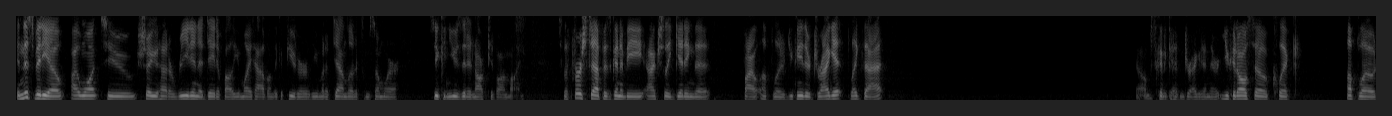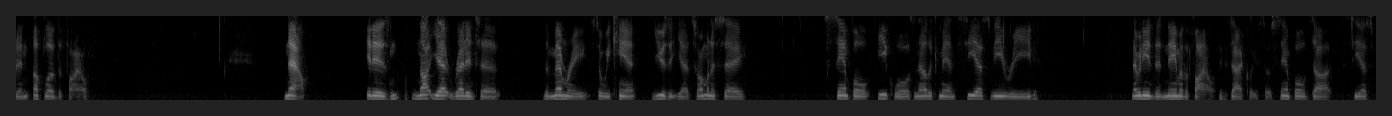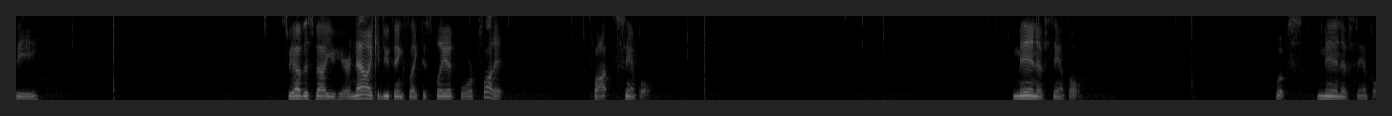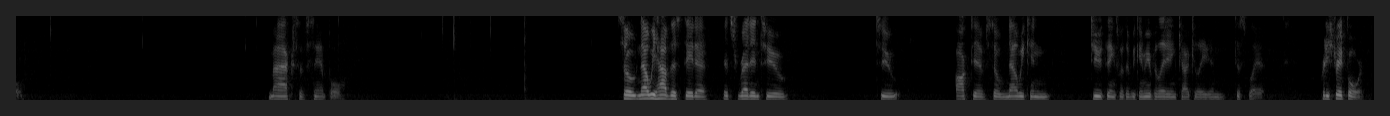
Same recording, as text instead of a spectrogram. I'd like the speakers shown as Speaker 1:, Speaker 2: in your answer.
Speaker 1: In this video, I want to show you how to read in a data file you might have on the computer that you might have downloaded from somewhere so you can use it in Octave Online. So the first step is going to be actually getting the file uploaded. You can either drag it like that. No, I'm just going to go ahead and drag it in there. You could also click upload and upload the file. Now, it is not yet read into the memory, so we can't use it yet. So I'm going to say sample equals, now the command csv read. Now we need the name of the file, exactly. So sample.csv. So we have this value here. And now I can do things like display it or plot it. Plot sample. Min of sample. Whoops, min of sample. Max of sample. So now we have this data. It's read into to Octave, so now we can do things with it. We can manipulate it and calculate and display it. Pretty straightforward.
